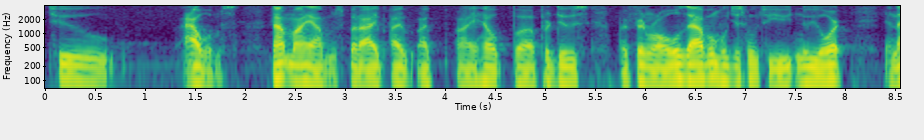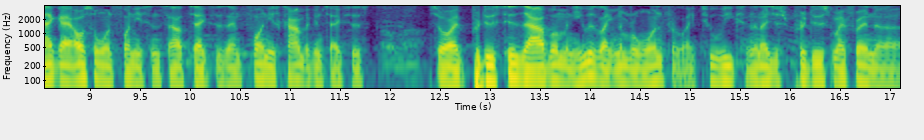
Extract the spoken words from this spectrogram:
two albums. Not my albums, but I, I, I, I help uh, produce my friend Raul's album, who just moved to New York and that guy also won Funniest in South Texas and Funniest Comic in Texas. Oh, wow. So I produced his album, and he was like number one for like two weeks. And then I just produced my friend uh,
